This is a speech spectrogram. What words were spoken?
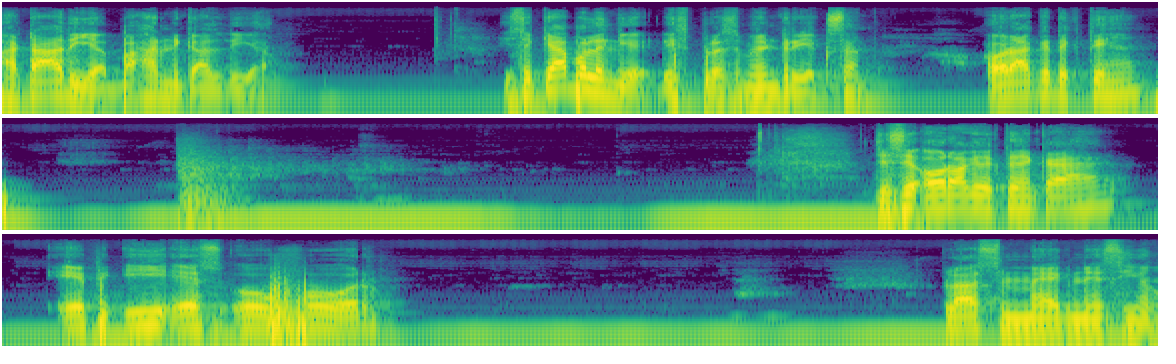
हटा दिया, बाहर निकाल दिया। इसे क्या बोलेंगे? डिस्प्लेसमेंट रिएक्शन और आगे देखते हैं। जैसे और आगे देखते हैं क्या है? F E S O four plus magnesium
